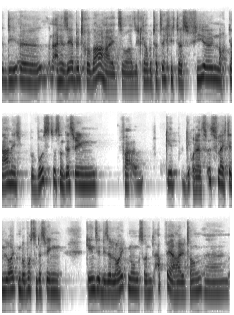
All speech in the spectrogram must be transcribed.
äh, die, äh, eine sehr bittere Wahrheit. So. Also ich glaube tatsächlich, dass vielen noch gar nicht bewusst ist und deswegen geht, ge- oder es ist vielleicht den Leuten bewusst und deswegen gehen sie in diese Leugnungs- und Abwehrhaltung, äh,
